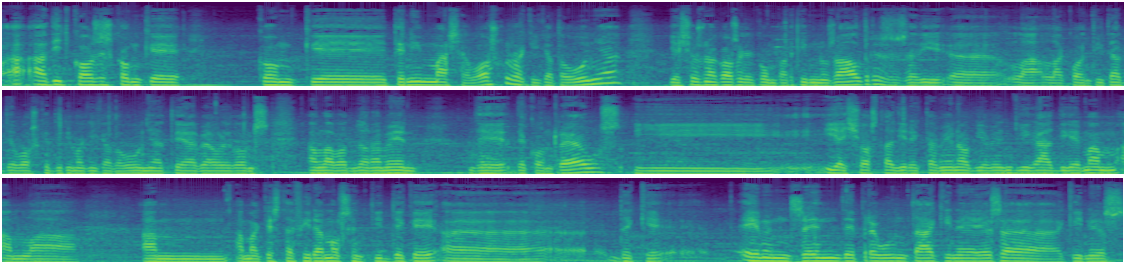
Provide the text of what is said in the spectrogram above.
ha, ha dit coses com que com que tenim massa boscos aquí a Catalunya i això és una cosa que compartim nosaltres, és a dir, eh, la, la quantitat de bosc que tenim aquí a Catalunya té a veure doncs, amb l'abandonament de, de conreus i, i això està directament, òbviament, lligat diguem, amb, amb, la, amb, amb aquesta fira en el sentit de que, eh, de que ens hem de preguntar quina és, eh, quin és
